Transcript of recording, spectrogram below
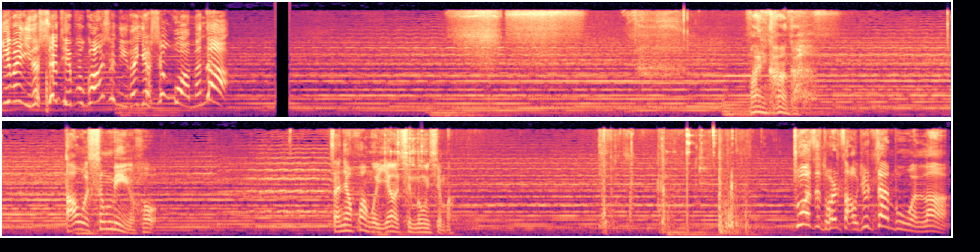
因为你的身体不光是你的，也是我们的。妈，你看看，打我生病以后，咱家换过一样新东西吗？桌子腿早就站不稳了。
